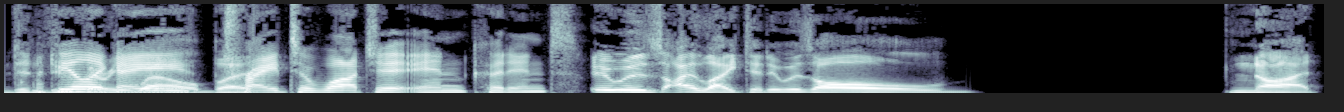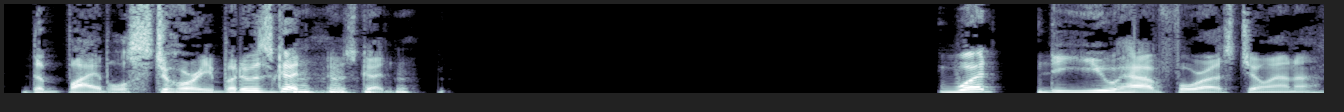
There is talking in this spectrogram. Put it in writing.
Didn't I feel do like very I well, but tried to watch it and couldn't. it was. I liked it. It was all not the Bible story, but it was good. It was good. what do you have for us, Joanna?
